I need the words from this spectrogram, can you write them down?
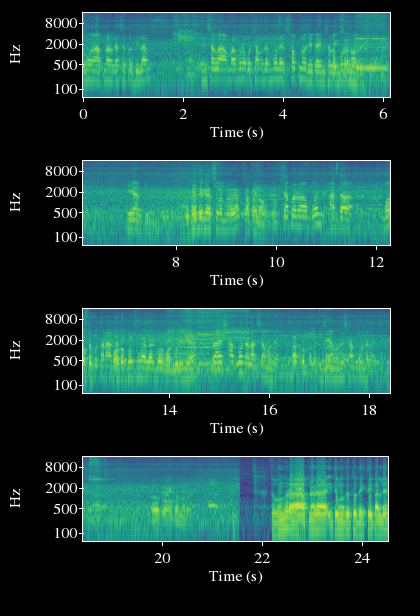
এবং আপনার কাছে তো দিলাম। ইনশাল্লাহ আমরা মনে করছি আমাদের মনের স্বপ্ন যেটা ইনশাল্লাহ পূরণ হবে। এই আর কি। কোথা থেকে আসছেন আপনারা? চাপাই নবাবগঞ্জ আড্ডা গস্তাপুর থানা আড্ডা। কতক্ষণ সময় লাগল নিয়ে? প্রায় সাত ঘণ্টা লাগছে আমাদের। সাত ঘণ্টা লাগল জি আমাদের সাত ঘণ্টা লাগছে। ওকে ভাই ধন্যবাদ। তো বন্ধুরা আপনারা ইতিমধ্যে তো দেখতেই পারলেন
